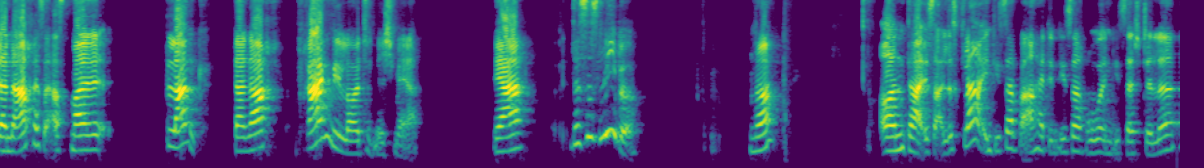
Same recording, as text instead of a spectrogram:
danach ist erstmal blank. Danach fragen die Leute nicht mehr. Ja, das ist Liebe. Ne? Und da ist alles klar. In dieser Wahrheit, in dieser Ruhe, in dieser Stille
